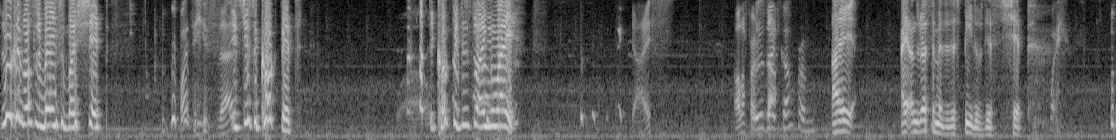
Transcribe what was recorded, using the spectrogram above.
Look at what remains of my ship! What is that? It's just a cockpit! Wow. The cockpit is flying away! Guys. All of our Where did stuff. that come from? I I underestimated the speed of this ship.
